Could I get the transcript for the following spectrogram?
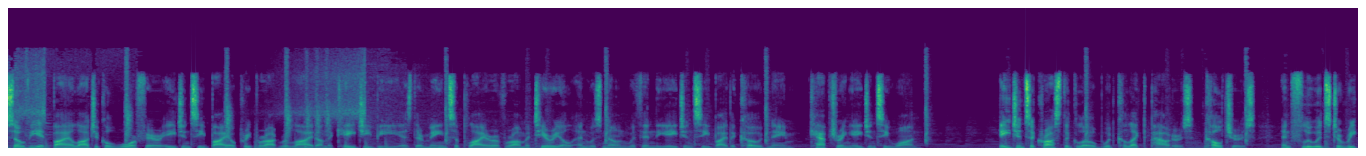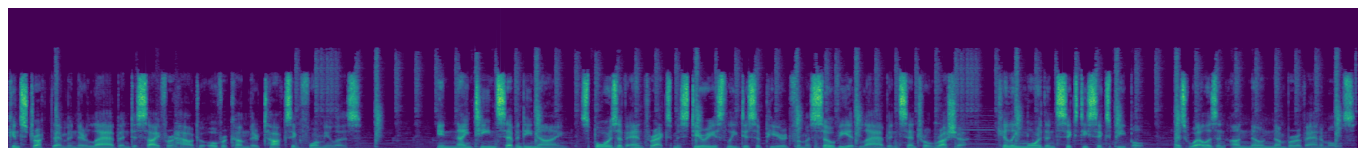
Soviet biological warfare agency Biopreparat relied on the KGB as their main supplier of raw material and was known within the agency by the code name, Capturing Agency 1. Agents across the globe would collect powders, cultures, and fluids to reconstruct them in their lab and decipher how to overcome their toxic formulas. In 1979, spores of anthrax mysteriously disappeared from a Soviet lab in central Russia, killing more than 66 people, as well as an unknown number of animals.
